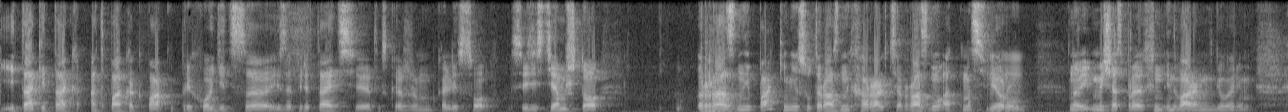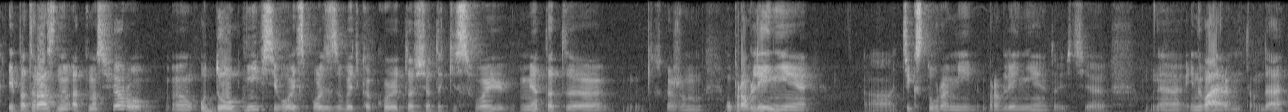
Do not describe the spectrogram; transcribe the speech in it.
и так, и так от пака к паку приходится изобретать, э, так скажем, колесо. В связи с тем, что разные паки несут разный характер, разную атмосферу. Mm-hmm. Но мы сейчас про environment говорим. И под разную атмосферу э, удобнее всего использовать какой-то все-таки свой метод, э, скажем, управления э, текстурами, управления, то есть environment, да.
